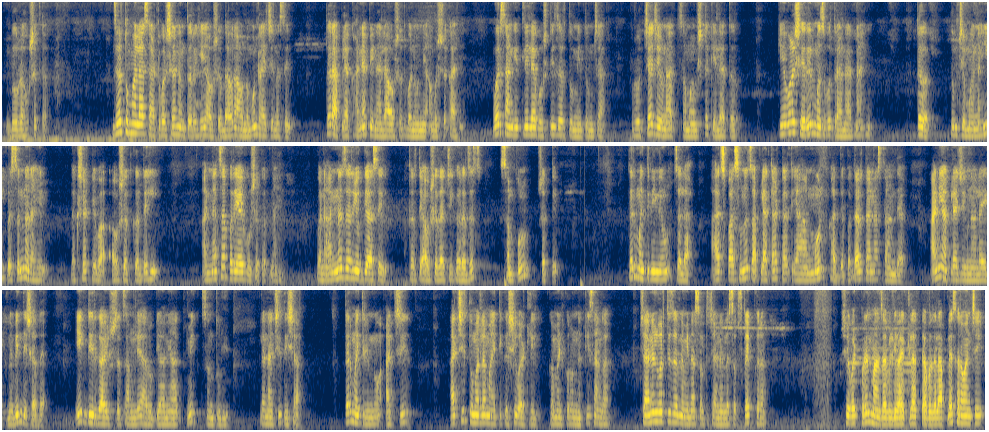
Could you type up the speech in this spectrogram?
दूर राहू शकतात. जर तुम्हाला साठ वर्षानंतरही औषधावर अवलंबून राहायचे नसेल तर आपल्या खाण्यापिण्याला औषध बनवणे आवश्यक आहे. वर सांगितलेल्या गोष्टी जर तुम्ही तुमच्या रोजच्या जेवणात समाविष्ट केल्या तर केवळ शरीर मजबूत राहणार नाही. तर तुमचे मनही प्रसन्न राहील. लक्षात ठेवा औषध कधीही अन्नाचा पर्याय होऊ शकत नाही. पण अन्न जर योग्य असेल तर ते औषधाची गरजच संपू शकते. तर मैत्रिणींनो चला आजपासूनच आपल्या ताटात या अनमोल खाद्यपदार्थांना स्थान द्या आणि आपल्या जीवनाला एक नवीन दिशा द्या. एक दीर्घ आयुष्य चांगले आरोग्य आणि आत्मिक संतुलनाची दिशा. तर मैत्रिणींनो आजची आजची तुम्हाला माहिती कशी वाटली? कमेंट करून नक्की सांगा. चॅनलवरती जर नवीन असाल तर चॅनलला सबस्क्राईब करा. शेवटपर्यंत माझा व्हिडिओ ऐकला त्याबद्दल आपल्या सर्वांचे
